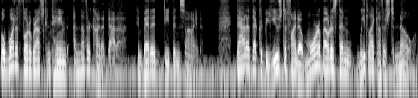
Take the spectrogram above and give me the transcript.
But what if photographs contained another kind of data embedded deep inside? Data that could be used to find out more about us than we'd like others to know.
